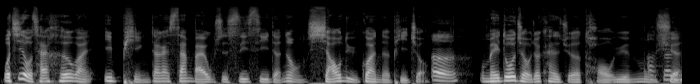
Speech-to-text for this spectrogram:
我记得我才喝完一瓶大概三百五十 CC 的那种小铝罐的啤酒，嗯，我没多久我就开始觉得头晕目眩。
